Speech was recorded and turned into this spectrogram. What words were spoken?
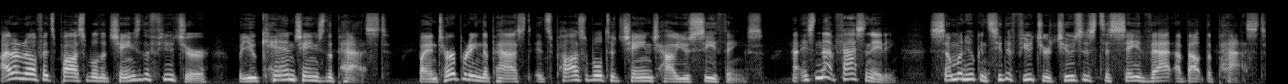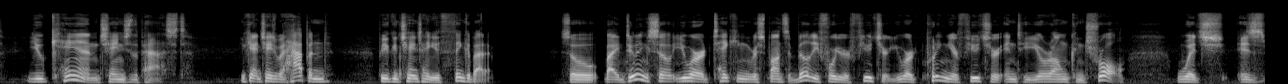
I don't know if it's possible to change the future, but you can change the past. By interpreting the past, it's possible to change how you see things. Now, isn't that fascinating? Someone who can see the future chooses to say that about the past. You can change the past. You can't change what happened, but you can change how you think about it. So, by doing so, you are taking responsibility for your future. You are putting your future into your own control, which is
